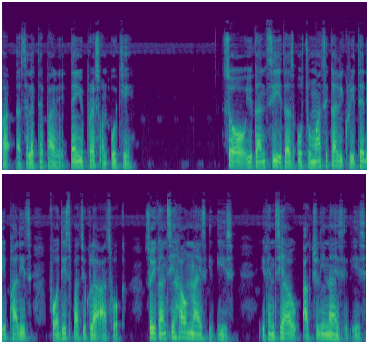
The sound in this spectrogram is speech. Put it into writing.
uh, selected palette. Then you press on ok so you can see it has automatically created a palette for this particular artwork. So you can see how nice it is. You can see how actually nice it is.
